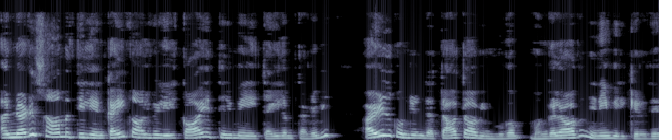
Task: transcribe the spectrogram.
அந்நடு சாமத்தில் என் கை கால்களில் காயத்திருமையை தைலம் தடவி அழுது கொண்டிருந்த தாத்தாவின் முகம் மங்களாக நினைவிருக்கிறது.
